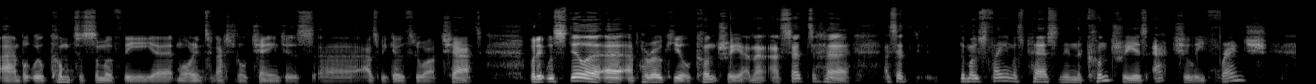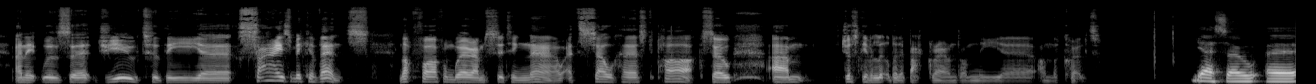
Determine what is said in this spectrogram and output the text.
um, but we'll come to some of the uh, more international changes uh, as we go through our chat. But it was still a, a parochial country, and I, I said to her, I said, the most famous person in the country is actually French, and it was uh, due to the uh, seismic events not far from where I'm sitting now at Selhurst Park. So, um, just give a little bit of background on the uh, on the quote. Yeah. So, uh,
